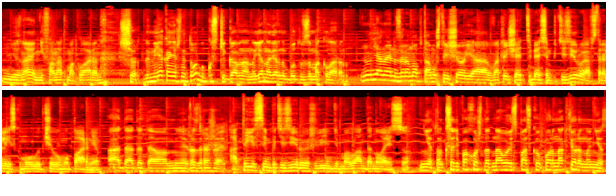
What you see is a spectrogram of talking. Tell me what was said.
не знаю, не фанат Макларена. Черт, для меня, конечно, это оба куски говна, но я, наверное, буду за Макларен. Ну, я, наверное, за Рено, потому что еще я, в отличие от тебя, симпатизирую австралийскому улыбчивому парню. А, да-да-да, он меня раздражает. А ты симпатизируешь, видимо, Ландо Норрису. Нет, он, кстати, похож на одного испанского порно-актера, но нет.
